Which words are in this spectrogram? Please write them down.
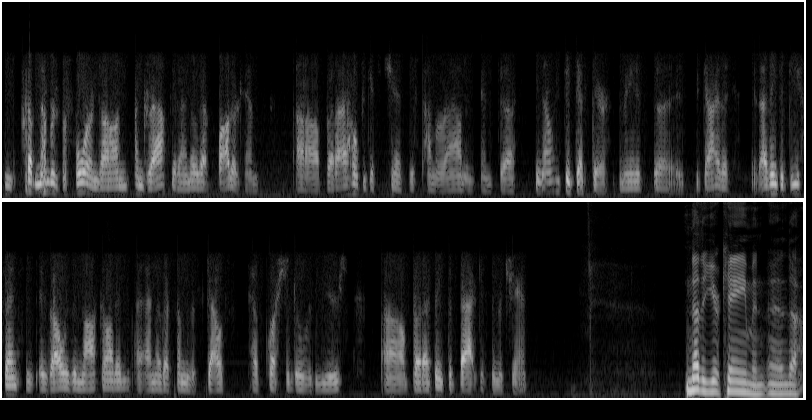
he's put up numbers before and gone un, undrafted. I know that bothered him, uh, but I hope he gets a chance this time around, and, and uh, you know, he could get there. I mean, it's uh, it's the guy that I think the defense is, is always a knock on him. I know that some of the scouts have questioned over the years, uh, but I think the bat gives him a chance. Another year came, and, and uh,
